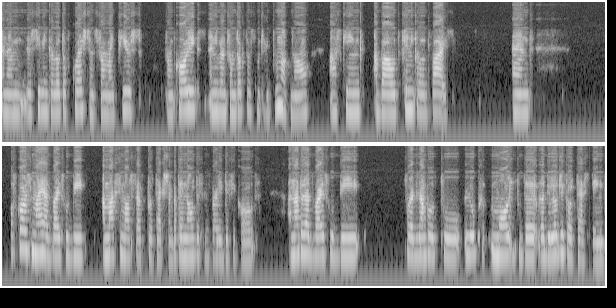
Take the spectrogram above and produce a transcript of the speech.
and I'm receiving a lot of questions from my peers, from colleagues, and even from doctors which I do not know, asking about clinical advice. And of course, my advice would be a maximal self-protection, but I know this is very difficult. Another advice would be, for example, to look more into the radiological testing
